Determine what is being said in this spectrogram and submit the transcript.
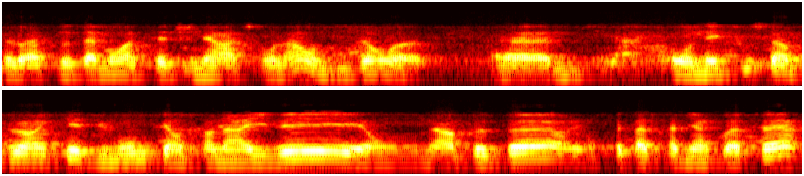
s'adresse notamment à cette génération-là en disant euh, euh, on est tous un peu inquiets du monde qui est en train d'arriver, on a un peu peur et on ne sait pas très bien quoi faire,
